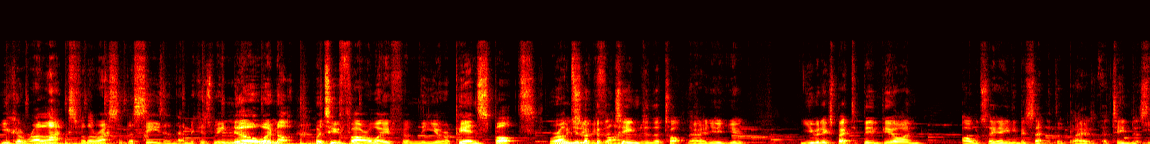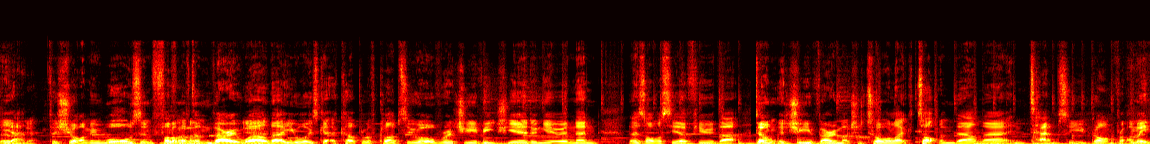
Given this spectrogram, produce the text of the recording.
You can relax for the rest of the season then, because we know we're not we're too far away from the European spots. We're when you look at fine. the teams in the top there, you you you would expect to be beyond I would say 80% of the players, the team that's there. Yeah, for sure. I mean, Wolves and Fulham, Fulham have done very well yeah. there. You always get a couple of clubs who overachieve each year, don't you? And then there's obviously a few that don't achieve very much at all, like Tottenham down there in 10th. So you've gone from, I mean,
